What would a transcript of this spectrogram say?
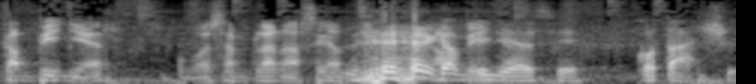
Campiñer, como es en plan así. Campiñas, sí. Cottage.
